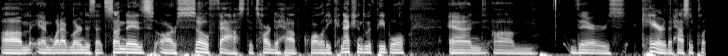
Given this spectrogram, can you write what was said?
Um, and what I've learned is that Sundays are so fast, it's hard to have quality connections with people and um, there's care that has to pl-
